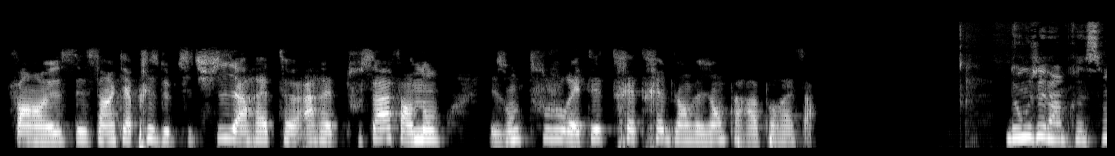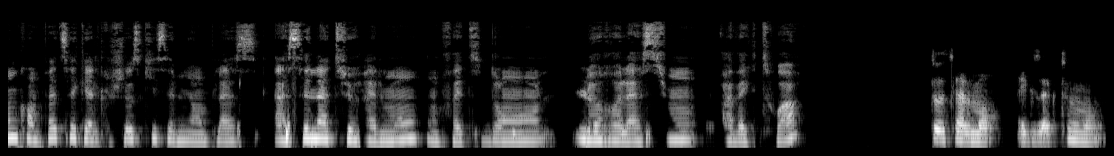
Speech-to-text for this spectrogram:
enfin c'est un caprice de petite fille, arrête, arrête tout ça. Enfin non, ils ont toujours été très très bienveillants par rapport à ça. Donc j'ai l'impression qu'en fait c'est quelque chose qui s'est mis en place assez naturellement en fait dans leur relation avec toi. Totalement, exactement.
